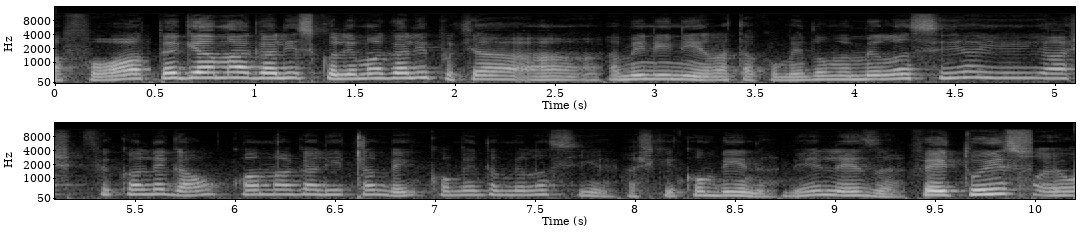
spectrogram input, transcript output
a foto. Peguei a Magali, escolhi a Magali, porque a, a, a, menininha ela tá comendo uma melancia e acho que ficou legal com a Magali também, comendo a melancia. Acho que combina. Beleza. Feito isso, eu,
